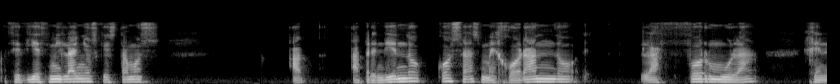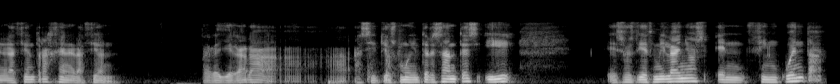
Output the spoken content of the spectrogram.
Hace 10.000 años que estamos aprendiendo cosas, mejorando la fórmula generación tras generación para llegar a, sitios muy interesantes y esos 10.000 años en 50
